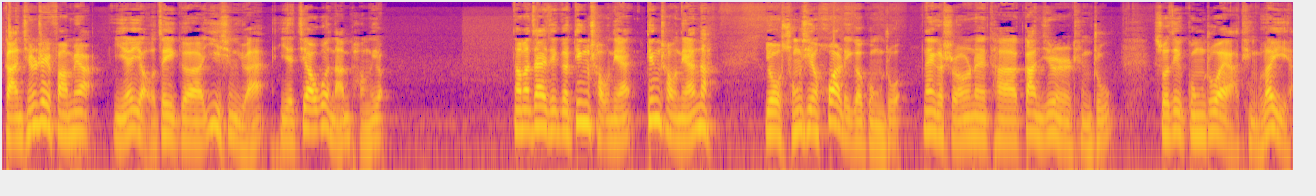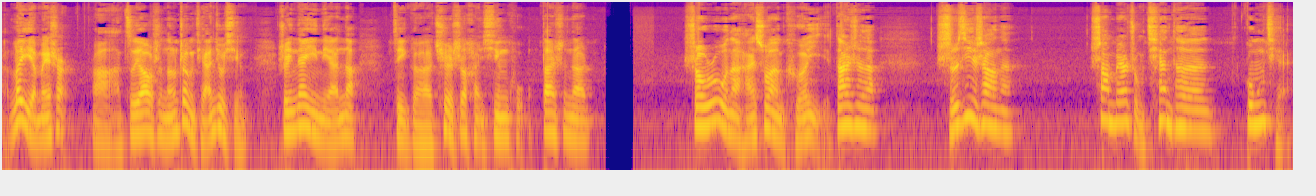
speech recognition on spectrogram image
感情这方面也有这个异性缘，也交过男朋友。那么在这个丁丑年，丁丑年呢，又重新换了一个工作。那个时候呢，他干劲儿挺足，说这工作呀挺累呀，累也没事儿啊，只要是能挣钱就行。所以那一年呢，这个确实很辛苦，但是呢，收入呢还算可以。但是呢，实际上呢，上边总欠他工钱。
